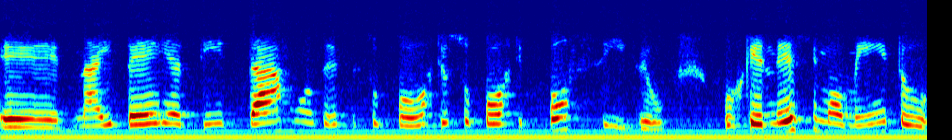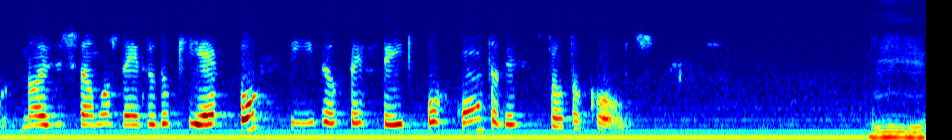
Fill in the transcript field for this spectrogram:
é, na ideia de darmos esse suporte, o suporte possível porque nesse momento nós estamos dentro do que é possível ser feito por conta desses protocolos. E,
